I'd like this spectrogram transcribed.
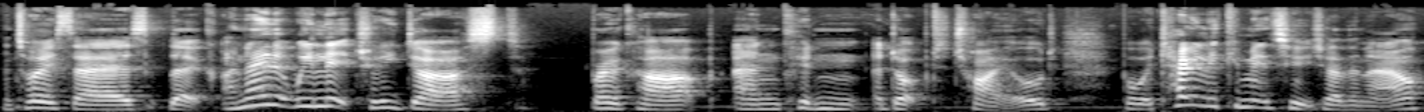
And Toyah says, "Look, I know that we literally just broke up and couldn't adopt a child, but we're totally committed to each other now,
